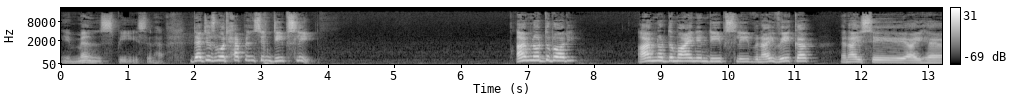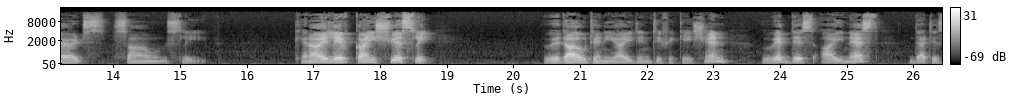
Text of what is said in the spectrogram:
immense peace and happiness. That is what happens in deep sleep. I'm not the body. I'm not the mind in deep sleep. When I wake up, and I say I had sound sleep. Can I live consciously without any identification with this I ness that is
